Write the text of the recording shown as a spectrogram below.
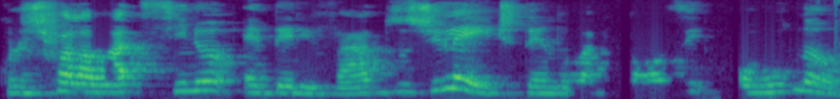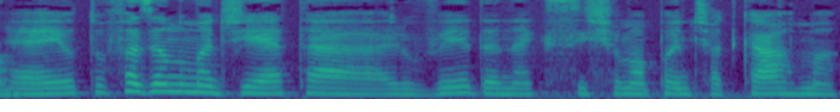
Quando a gente fala laticínio, é derivados de leite, tendo lactose ou não. É, eu tô fazendo uma dieta ayurveda, né, que se chama Panchakarma,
